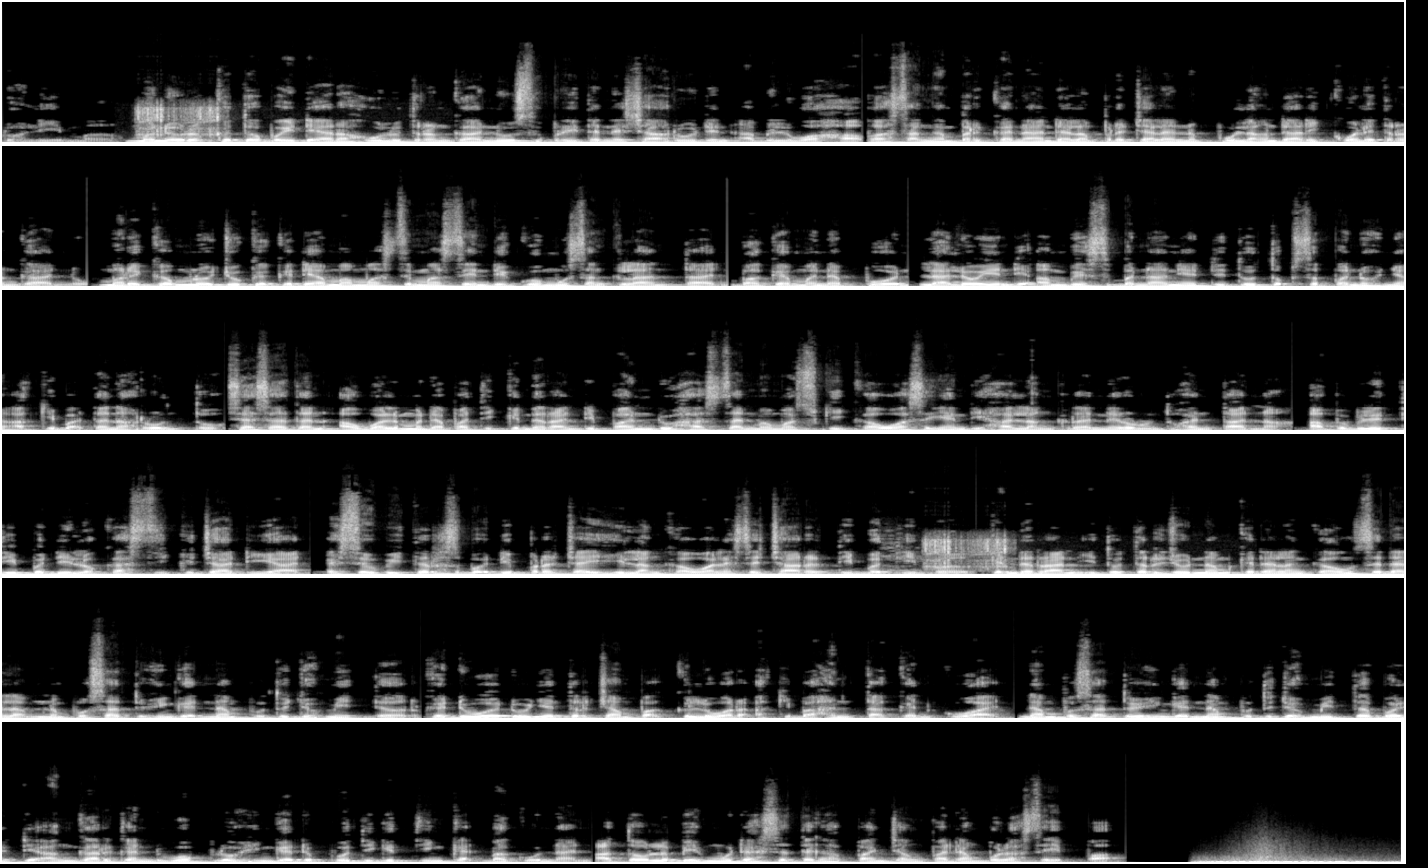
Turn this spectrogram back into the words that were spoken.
Menurut Ketua Polis Daerah Hulu Terengganu, Superintendent Syahrudin Abdul Wahab, pasangan berkenaan dalam perjalanan pulang dari Kuala Terengganu. Mereka menuju ke kediaman masing-masing di Gua Musang Kelantan. Bagaimanapun, lalu yang diambil sebenarnya ditutup sepenuhnya akibat tanah runtuh. Siasatan awal mendapati kenderaan dipandu Hasan memasuki kawasan yang dihalang kerana runtuhan tanah. Apabila tiba di lokasi kejadian, SUV tersebut dipercayai hilang kawalan secara tiba-tiba. Kenderaan itu terjunam ke dalam gaung sedalam 61 hingga 67 meter. Kedua-duanya tercampak keluar akibat hentakan kuat. 61 hingga 67 meter boleh dianggarkan 20 hingga 20 tiga tingkat bangunan atau lebih mudah setengah panjang padang bola sepak.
